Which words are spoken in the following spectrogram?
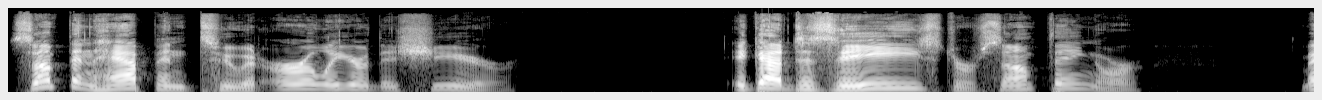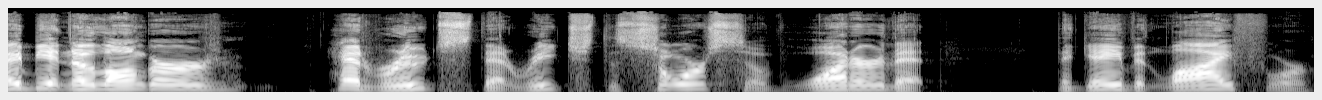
something happened to it earlier this year. It got diseased or something, or maybe it no longer had roots that reached the source of water that, that gave it life, or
